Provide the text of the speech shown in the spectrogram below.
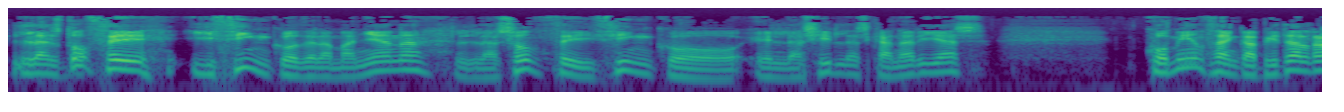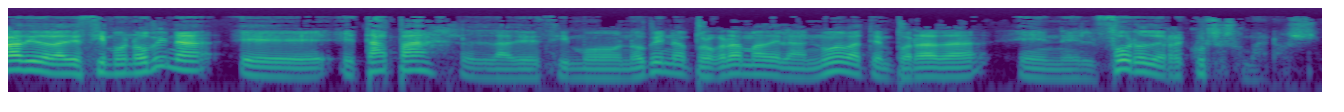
Las 12 y 5 de la mañana, las 11 y 5 en las Islas Canarias, comienza en Capital Radio la decimonovena eh, etapa, la decimonovena programa de la nueva temporada en el Foro de Recursos Humanos.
